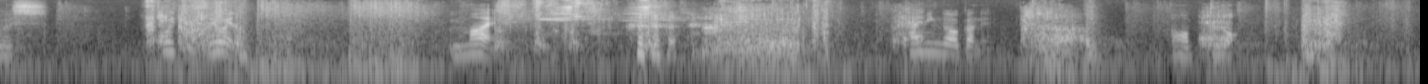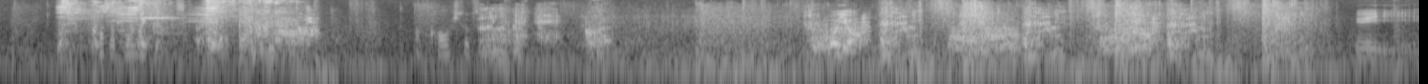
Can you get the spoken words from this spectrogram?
よし。こいつ強いな。うまい。タイミングがわかんねえ。あっぶな。傘飛んでくんですけど。あ顔一つ。だ来いよ。えい。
